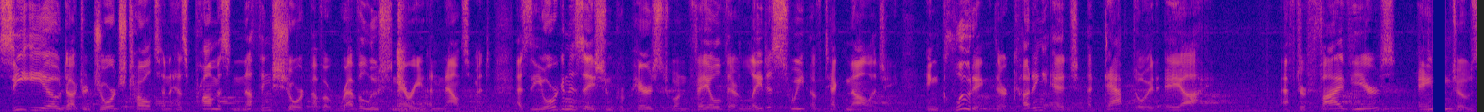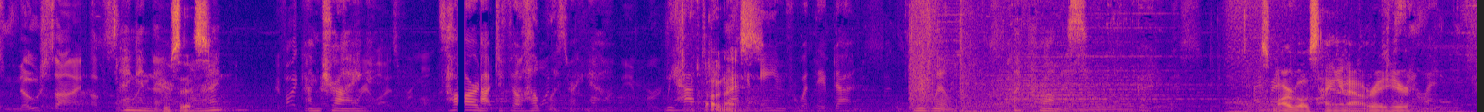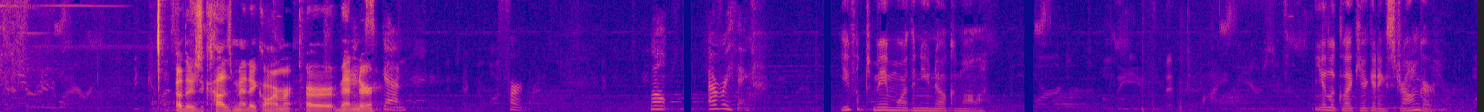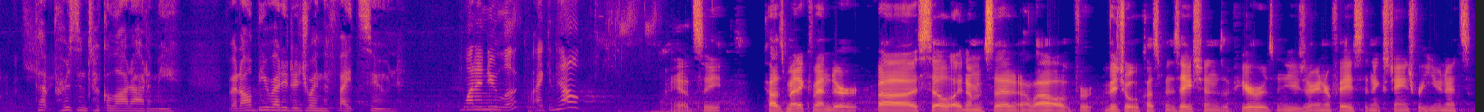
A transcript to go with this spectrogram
CEO Dr. George Tarleton has promised nothing short of a revolutionary announcement as the organization prepares to unveil their latest suite of technology, including their cutting edge Adaptoid AI. After five years, AIM shows no sign of Hang in there, Who's this? all right? If I can I'm trying. realize for a moment. It's hard not to feel helpless right now. We have to Oh, nice. back at AIM for what they've done. You will. I promise. Good. This. Marvel's hanging out right here. Oh, there's a cosmetic armor or vendor. Thanks again. For. Well, everything. You've helped me more than you know, Kamala. You look like you're getting stronger. That prison took a lot out of me, but I'll be ready to join the fight soon. Want a new look? I can help. Yeah, let's see. Cosmetic vendor. Uh, sell items that allow vir- visual customizations of heroes and user interface in exchange for units.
